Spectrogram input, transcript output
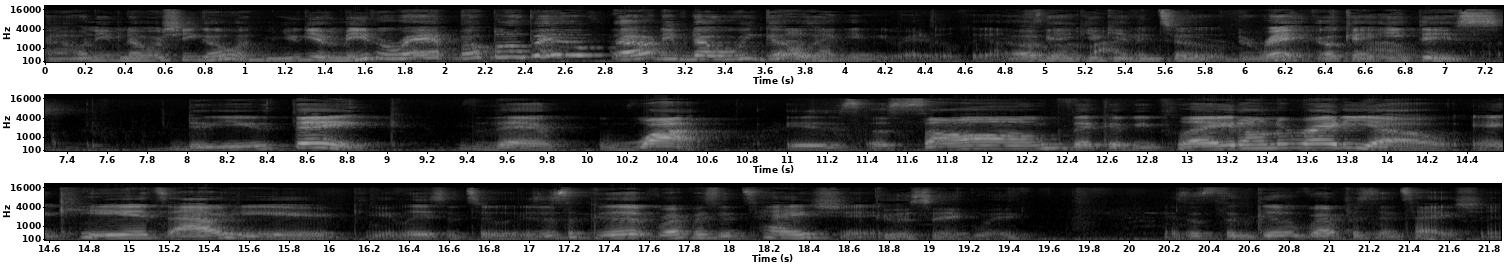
I don't even know where she going. You giving me the red blue pill? I don't even know where we going. I'm not giving you red pill. Okay, you giving to direct. Okay, Um, eat this. Do you think that WAP is a song that could be played on the radio and kids out here can listen to it? Is this a good representation? Good segue Is this a good representation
